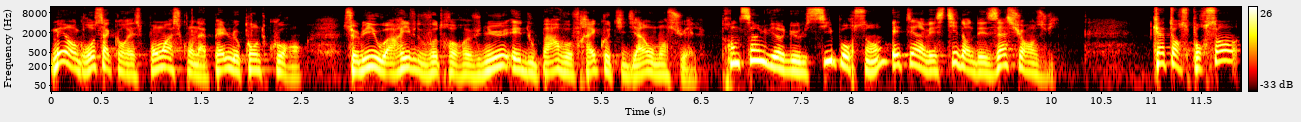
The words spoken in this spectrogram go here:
mais en gros ça correspond à ce qu'on appelle le compte courant, celui où arrive votre revenu et d'où part vos frais quotidiens ou mensuels. 35,6% étaient investis dans des assurances vie. 14%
